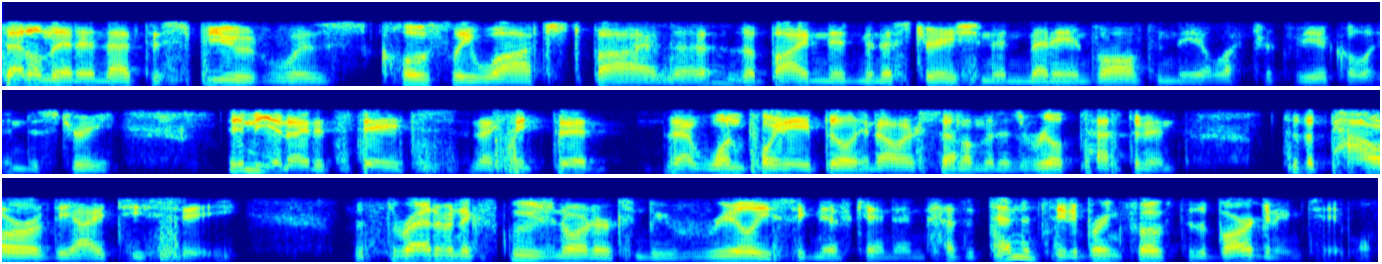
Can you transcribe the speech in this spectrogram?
settlement and that dispute was closely watched by the, the Biden administration and many involved in the electric vehicle industry in the United States. And I think that that 1.8 billion dollar settlement is a real testament to the power of the ITC the threat of an exclusion order can be really significant and has a tendency to bring folks to the bargaining table.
